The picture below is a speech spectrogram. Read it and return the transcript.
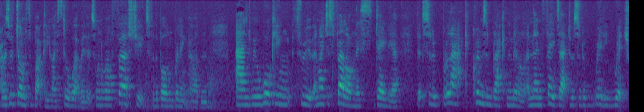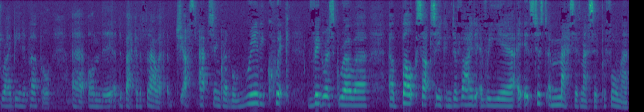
I was with Jonathan Buckley who I still work with. It's one of our first shoots for the Bold and Brilliant Garden and we were walking through and I just fell on this dahlia that's sort of black, crimson black in the middle and then fades out to a sort of really rich Ribena purple uh, on the at the back of the flower. Just absolutely incredible. Really quick, vigorous grower. Uh, bulks up so you can divide it every year. It's just a massive, massive performer.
